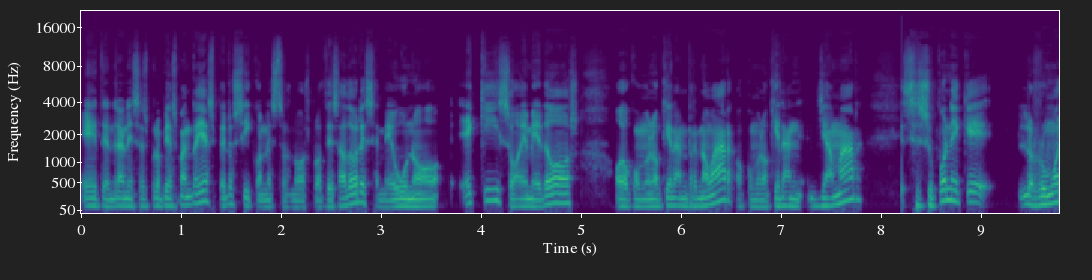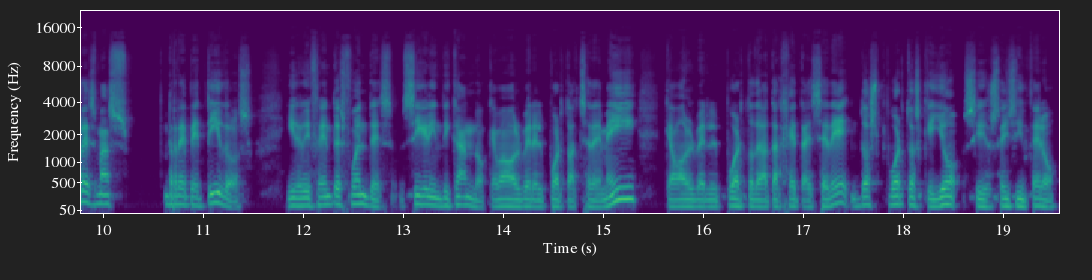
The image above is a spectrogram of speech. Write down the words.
eh, tendrán esas propias pantallas, pero sí con estos nuevos procesadores, M1X o M2, o como lo quieran renovar, o como lo quieran llamar. Se supone que los rumores más repetidos y de diferentes fuentes siguen indicando que va a volver el puerto HDMI, que va a volver el puerto de la tarjeta SD, dos puertos que yo, si os soy sincero,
